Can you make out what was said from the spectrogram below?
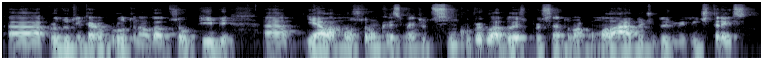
Uh, produto interno bruto, né, o dado do seu PIB, uh, e ela mostrou um crescimento de 5,2% no acumulado de 2023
